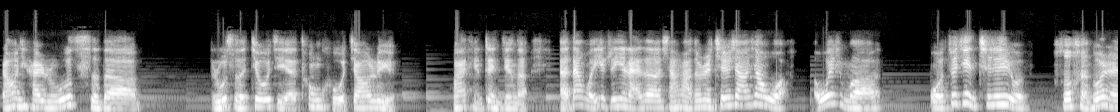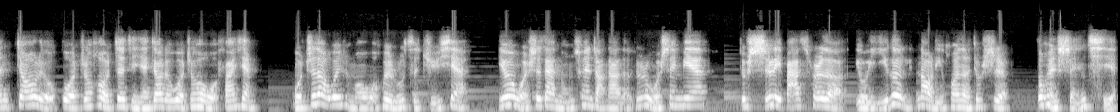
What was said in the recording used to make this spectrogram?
然后你还如此的，如此的纠结、痛苦、焦虑，我还挺震惊的。呃，但我一直以来的想法都是，其实像像我，为什么我最近其实有和很多人交流过之后，这几年交流过之后，我发现我知道为什么我会如此局限，因为我是在农村长大的，就是我身边就十里八村的有一个闹离婚的，就是都很神奇，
